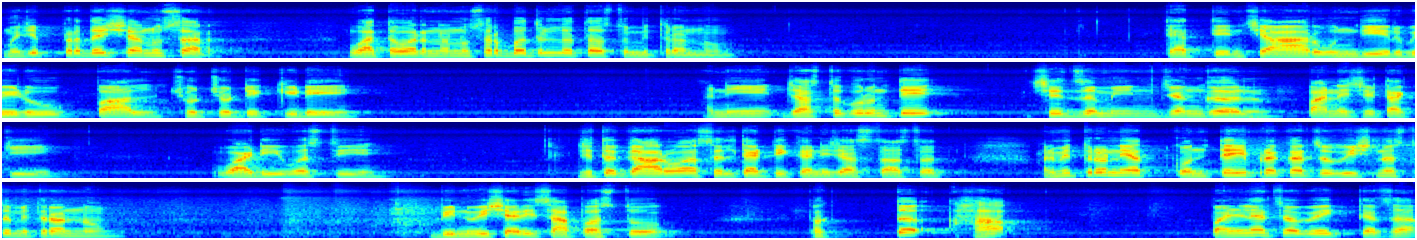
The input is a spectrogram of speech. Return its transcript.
म्हणजे प्रदेशानुसार वातावरणानुसार बदलत असतो मित्रांनो. त्यात त्यांचे आर उंदीर बेडूक पाल छोटे छोटे किडे आणि जास्त करून ते शेतजमीन जंगल पाण्याची टाकी वाडी वस्ती जिथं गारवा असेल त्या ठिकाणी जास्त असतात. आणि मित्रांनो यात कोणत्याही प्रकारचं विष नसतं मित्रांनो. बिनविषारी साप असतो. फक्त हा पळण्याचा वेग त्याचा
